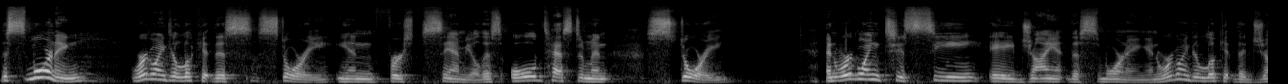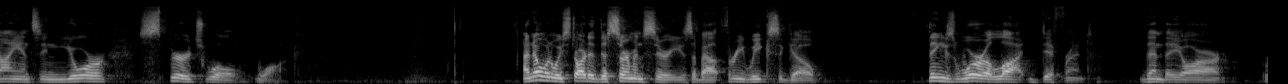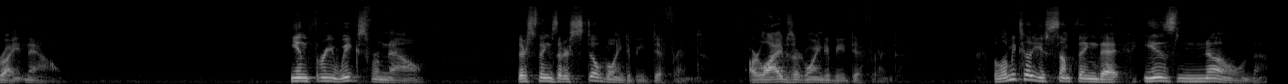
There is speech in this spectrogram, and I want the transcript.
This morning, we're going to look at this story in 1 Samuel, this Old Testament story. And we're going to see a giant this morning, and we're going to look at the giants in your spiritual walk. I know when we started this sermon series about three weeks ago, things were a lot different than they are right now. In three weeks from now, there's things that are still going to be different. Our lives are going to be different. But let me tell you something that is known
